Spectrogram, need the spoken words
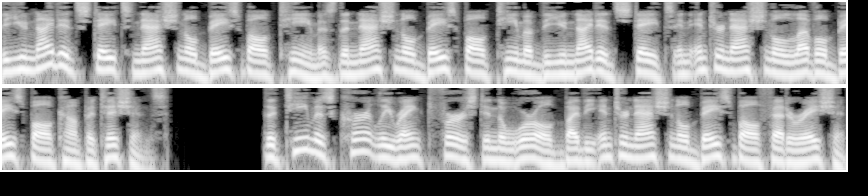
The United States national baseball team is the national baseball team of the United States in international level baseball competitions. The team is currently ranked first in the world by the International Baseball Federation.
